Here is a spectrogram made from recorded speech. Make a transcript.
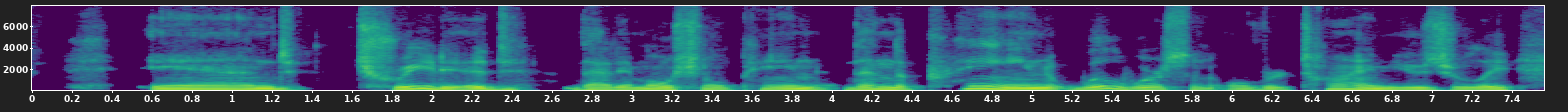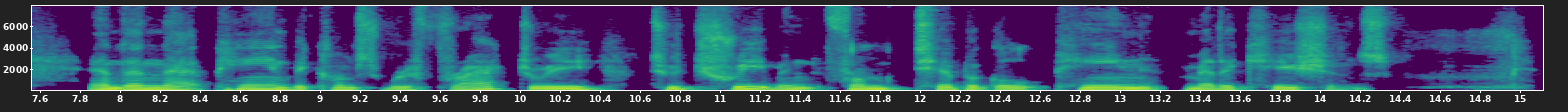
and treated, that emotional pain, then the pain will worsen over time, usually, and then that pain becomes refractory to treatment from typical pain medications.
